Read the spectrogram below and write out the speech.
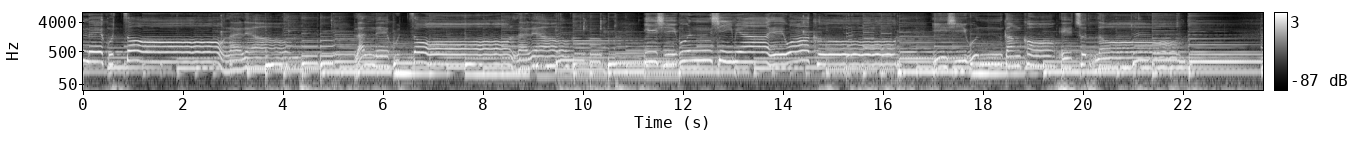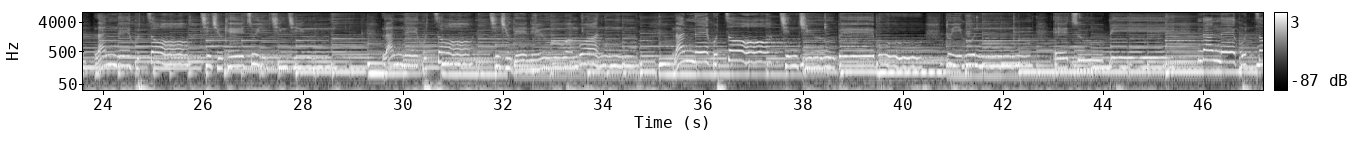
咱的佛祖来了，咱的佛祖来了，伊是阮生命的依靠，伊是阮艰苦的出路。咱的佛祖亲像溪水清清。咱的佛祖，亲像月亮弯弯；咱的佛祖，亲像父母对阮的慈悲。咱的佛祖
